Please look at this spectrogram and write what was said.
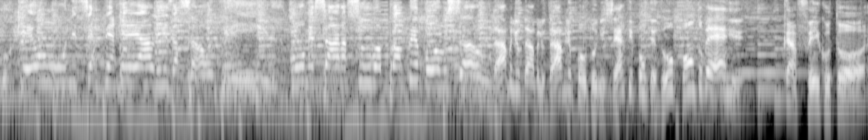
porque o Unicef é realização. Vem começar a sua própria evolução. www.unicef.edu.br Cafeicultor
